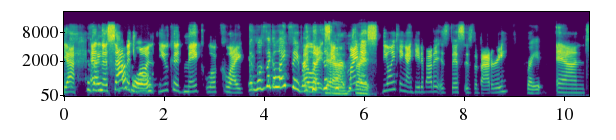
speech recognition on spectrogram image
yeah, 'Cause and I the Savage wand you could make look like It looks like a lightsaber. a lightsaber. Yeah, right. Minus the only thing I hate about it is this is the battery, right, and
